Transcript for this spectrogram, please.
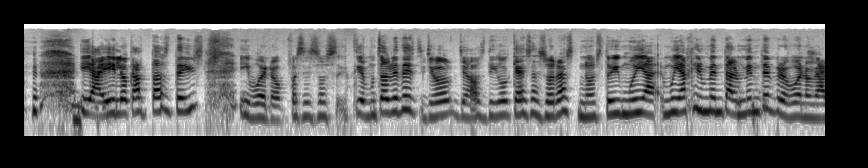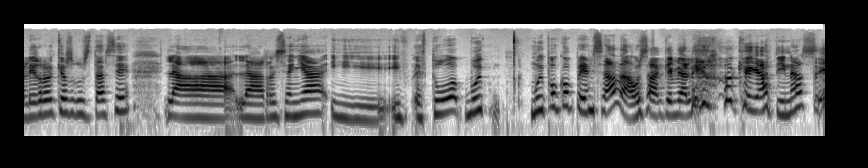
y ahí lo captasteis. Y bueno, pues eso, es que muchas veces yo ya os digo que a esas horas no estoy muy, muy ágil mentalmente, pero bueno, me alegro que os gustase la, la reseña y, y estuvo muy, muy poco pensada, o sea, que me alegro que atinase.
